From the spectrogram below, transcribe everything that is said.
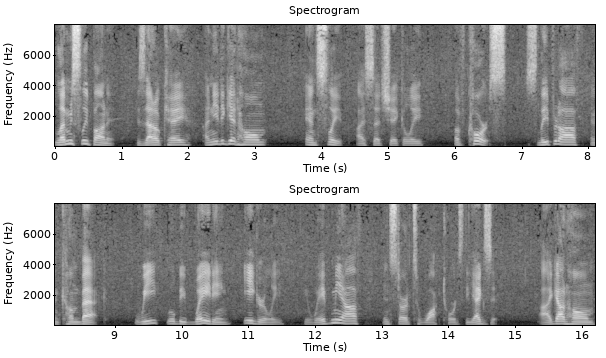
let me sleep on it. Is that okay? I need to get home and sleep, I said shakily. Of course. Sleep it off and come back. We will be waiting eagerly. He waved me off and started to walk towards the exit. I got home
